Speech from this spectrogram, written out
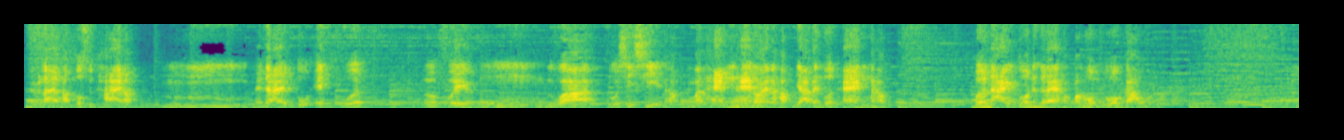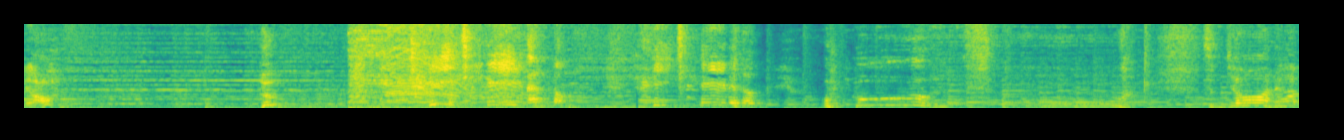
เป็นไรครับตัวสุดท้ายครับอืมให้ได้ตัวเอ็ดเวิร์ดเออเฟยหงหรือว่าตัวชิชินะครับมาแทงให้หน่อยนะครับ อยากได้ตัวแทงนะครับ เบอร์ไหนตัวหนึ่งก็ได้ครับมารวมตัวเก่านะครับเหลือเอาฮึบชี้นะครับชี้นะครับโอ้โหสุดยอดนะครับ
